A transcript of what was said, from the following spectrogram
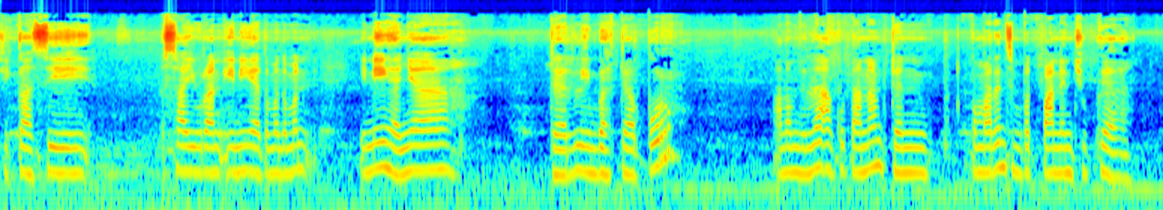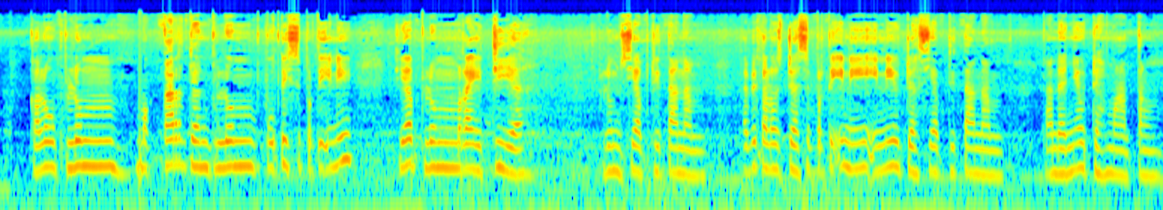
dikasih sayuran ini ya teman-teman. Ini hanya dari limbah dapur Alhamdulillah aku tanam dan kemarin sempat panen juga. Kalau belum mekar dan belum putih seperti ini dia belum ready ya. Belum siap ditanam. Tapi kalau sudah seperti ini ini udah siap ditanam. Tandanya udah matang.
